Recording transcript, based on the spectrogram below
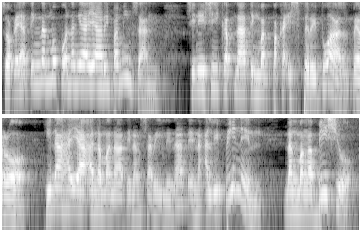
So kaya tingnan mo po nangyayari pa minsan. Sinisikap nating magpaka-espiritual pero hinahayaan naman natin ang sarili natin na alipinin ng mga bisyo,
